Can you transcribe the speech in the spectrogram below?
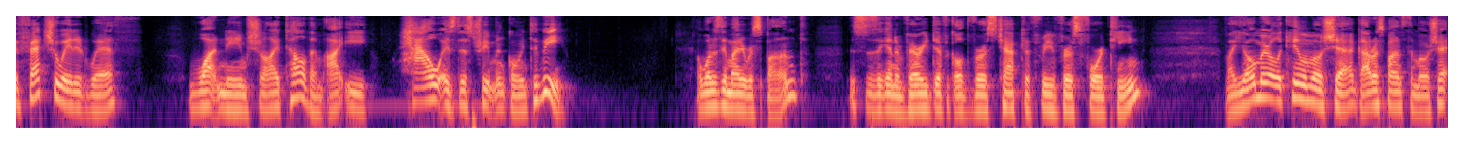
effectuated with, what name shall I tell them? I.e., how is this treatment going to be? And what does the Almighty respond? This is again a very difficult verse, chapter 3, verse 14. Vayomer Elokim Moshe, God responds to Moshe,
